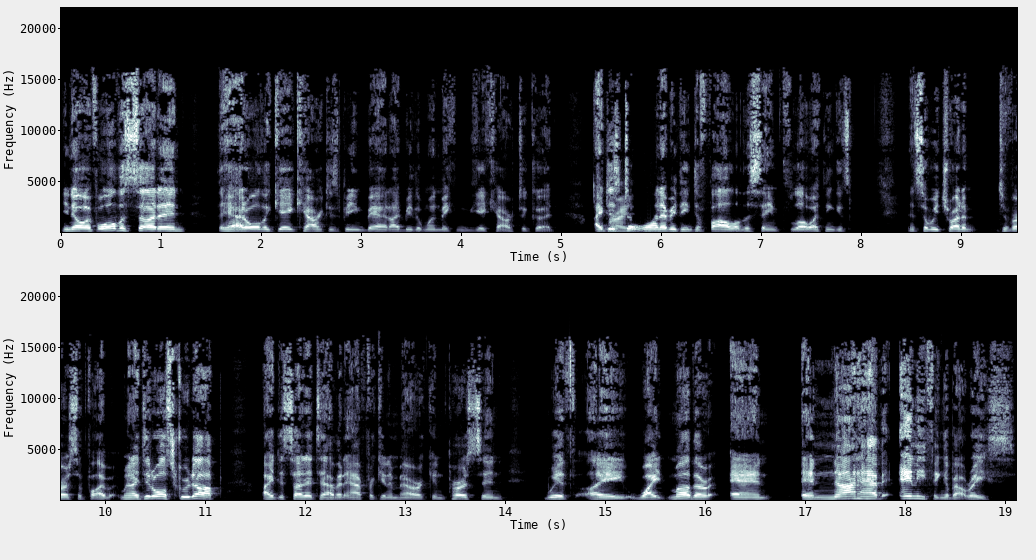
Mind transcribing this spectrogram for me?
You know, if all of a sudden they had all the gay characters being bad, I'd be the one making the gay character good. I just right. don't want everything to follow the same flow. I think it's, and so we try to diversify. When I did all screwed up, I decided to have an African American person with a white mother and and not have anything about race.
